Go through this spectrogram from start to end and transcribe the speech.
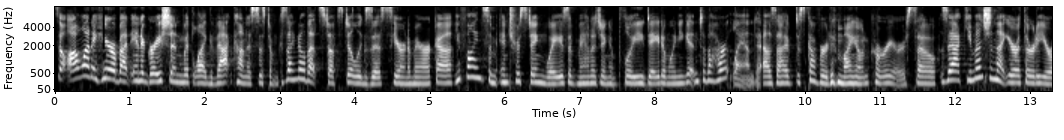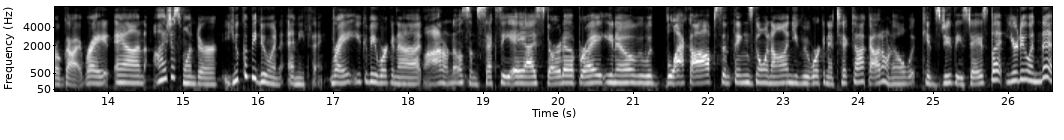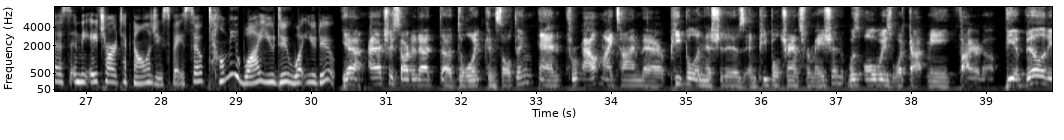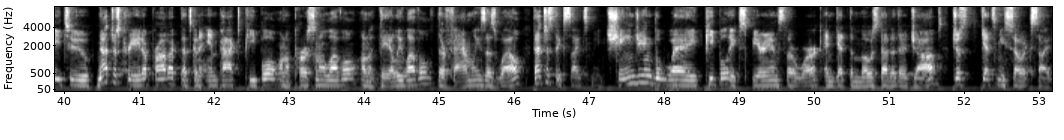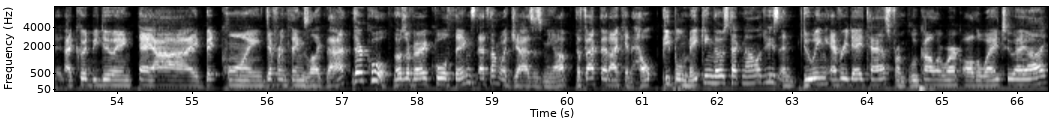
So I want to hear about integration with like that kind of system because I know that stuff still exists here in America. You find some interesting ways of managing employee data when you get into the heartland, as I've discovered in my own career. So, Zach, you mentioned that you're a 30 year old guy, right? And I just wonder, you could be doing anything, right? You could be working at, I don't know, some sex sexy AI startup, right? You know, with black ops and things going on. You could be working at TikTok. I don't know what kids do these days, but you're doing this in the HR technology space. So tell me why you do what you do. Yeah, I actually started at uh, Deloitte Consulting, and throughout my time there, people initiatives and people transformation was always what got me fired up. The ability to not just create a product that's going to impact people on a personal level, on a daily level, their families as well, that just excites me. Changing the way people experience experience their work and get the most out of their jobs just gets me so excited. I could be doing AI, Bitcoin, different things like that. They're cool. Those are very cool things. That's not what jazzes me up. The fact that I can help people making those technologies and doing everyday tasks from blue collar work all the way to AI,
